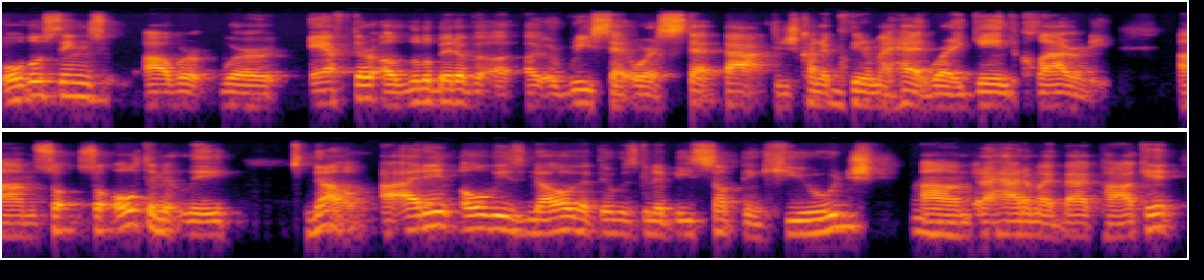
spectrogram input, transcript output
all those things uh, were were after a little bit of a, a, reset or a step back to just kind of clear my head where I gained clarity. Um, so so ultimately, no, I, didn't always know that there was going to be something huge mm-hmm. um, that I had in my back pocket.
